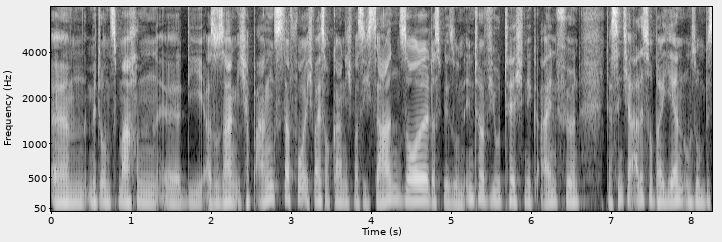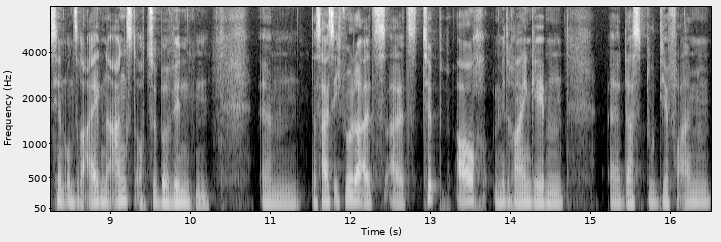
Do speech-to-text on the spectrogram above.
ähm, mit uns machen, äh, die also sagen, ich habe Angst davor, ich weiß auch gar nicht, was ich sagen soll, dass wir so eine Interviewtechnik einführen. Das sind ja alles so Barrieren, um so ein bisschen unsere eigene Angst auch zu überwinden. Ähm, das heißt, ich würde als, als Tipp auch mit reingeben, äh, dass du dir vor allem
